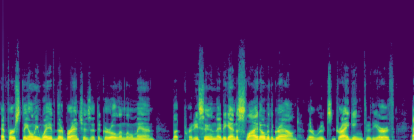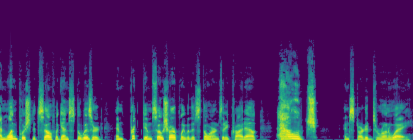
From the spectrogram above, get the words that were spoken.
At first they only waved their branches at the girl and little man, but pretty soon they began to slide over the ground, their roots dragging through the earth, and one pushed itself against the wizard and pricked him so sharply with its thorns that he cried out, Ouch! and started to run away.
